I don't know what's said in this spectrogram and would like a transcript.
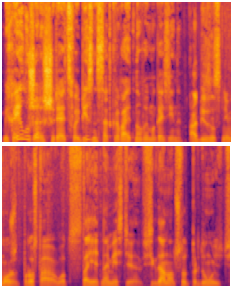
Михаил уже расширяет свой бизнес и открывает новые магазины. А бизнес не может просто вот стоять на месте. Всегда надо что-то придумывать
